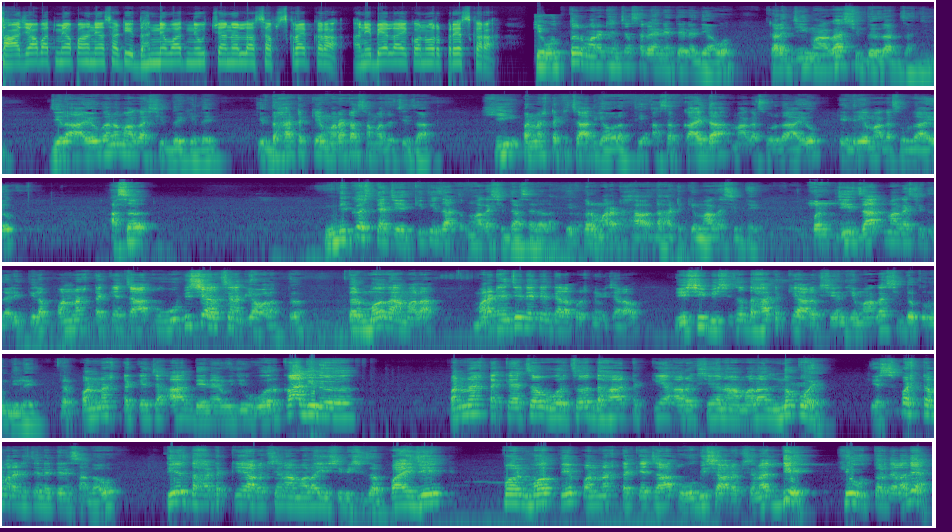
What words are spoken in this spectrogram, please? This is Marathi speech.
ताज्या बातम्या पाहण्यासाठी धन्यवाद न्यूज चॅनलला सबस्क्राईब करा आणि बेल आयकॉनवर प्रेस करा. हे उत्तर मराठ्यांच्या सगळ्या नेत्याने द्यावं कारण जी मागास सिद्ध जात झाली जिला आयोगानं मागास सिद्ध केलंय ती दहा टक्के मराठा समाजाची जात ही पन्नास टक्केच्या आत घ्यावं लागते असा कायदा मागासवर्ग आयोग केंद्रीय मागासवर्ग आयोग असं निकष त्याचे आहेत की ती जात मागास सिद्ध असायला लागते तर मराठा हा दहा टक्के मागास सिद्ध आहे. पण जी जात मागास झाली तिला पन्नास टक्क्याच्या आत ओबीसी आरक्षणात घ्यावं लागतं. तर मग आम्हाला मराठ्यांचे नेत्यांनी त्याला प्रश्न विचारावा. एसी बीसीचं दहा टक्के आरक्षण हे मागास सिद्ध करून दिलंय. तर पन्नास टक्क्याच्या आत देण्याऐवजी वर का दिलं? पन्नास टक्क्याचं वरचं दहा टक्के आरक्षण आम्हाला नकोय हे स्पष्ट मराठीच्या नेत्याने सांगावं. तेच दहा टक्के आरक्षण आम्हाला एसी बीसीचं पाहिजे. पण मग ते पन्नास टक्क्याच्या आत ओबीसी आरक्षणात दे. हे उत्तर त्याला द्या.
